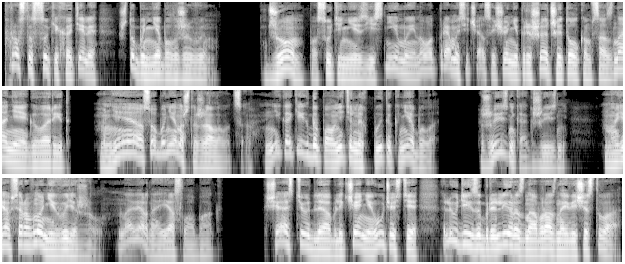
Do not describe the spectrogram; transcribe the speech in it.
Просто суки хотели, чтобы не был живым. Джон, по сути неизъяснимый, но вот прямо сейчас еще не пришедший толком в сознание, говорит, «Мне особо не на что жаловаться. Никаких дополнительных пыток не было. Жизнь как жизнь. Но я все равно не выдержал. Наверное, я слабак. К счастью, для облегчения участи люди изобрели разнообразные вещества.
